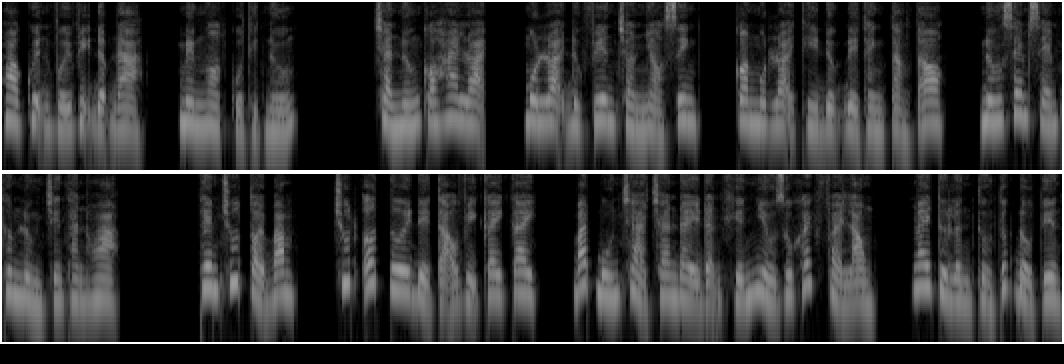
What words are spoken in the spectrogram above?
hòa quyện với vị đậm đà, mềm ngọt của thịt nướng. Chả nướng có hai loại, một loại được viên tròn nhỏ xinh, còn một loại thì được để thành tảng to, nướng xem xém thơm lừng trên than hoa. Thêm chút tỏi băm, chút ớt tươi để tạo vị cay cay, bát bún chả chan đầy đặn khiến nhiều du khách phải lòng ngay từ lần thưởng thức đầu tiên.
